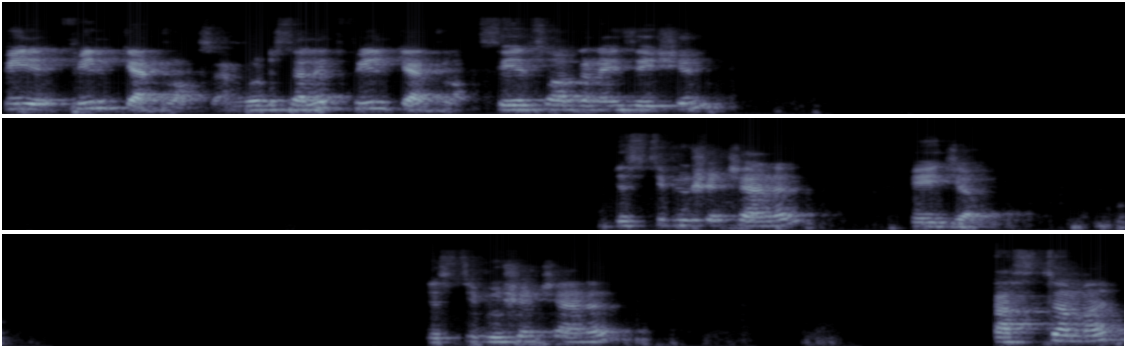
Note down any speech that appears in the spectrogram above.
field catalogs. I'm going to select field catalog, sales organization, distribution channel, page up. Distribution channel, customer,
